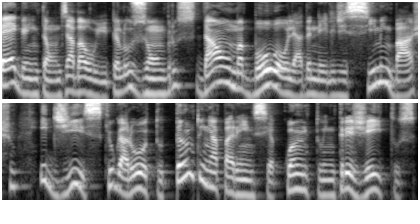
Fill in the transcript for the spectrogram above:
pega então Zabaoui pelos ombros, dá uma boa olhada nele de cima embaixo e diz que o garoto, tanto em aparência quanto em trejeitos,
